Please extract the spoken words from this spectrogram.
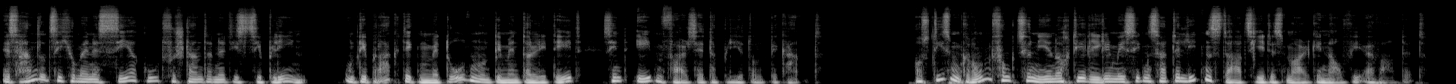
Es handelt sich um eine sehr gut verstandene Disziplin und die Praktiken, Methoden und die Mentalität sind ebenfalls etabliert und bekannt. Aus diesem Grund funktionieren auch die regelmäßigen Satellitenstarts jedes Mal genau wie erwartet.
